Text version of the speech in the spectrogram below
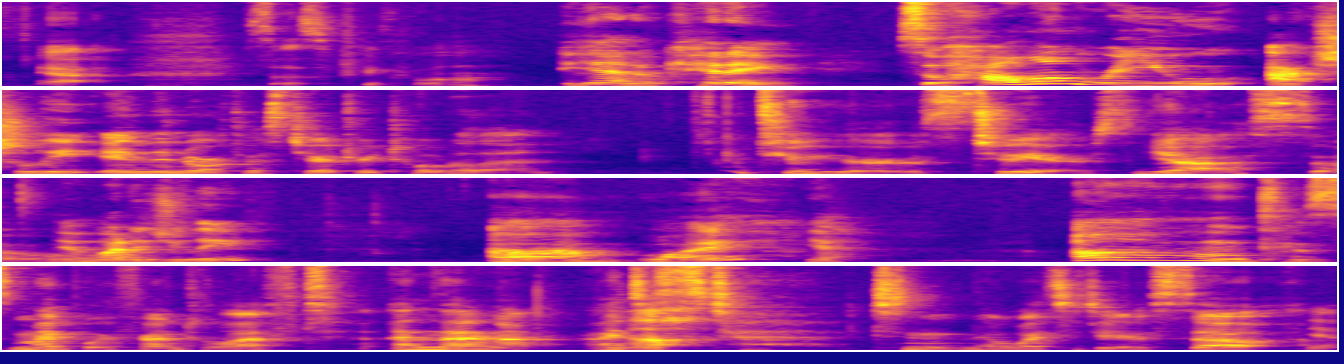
yeah so it's pretty cool Yeah. No kidding. So how long were you actually in the Northwest Territory total then? Two years. Two years. Yeah. So. And why did you leave? Um. Why? Yeah. Um. Because my boyfriend left, and then I just didn't know what to do. So. Yeah.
